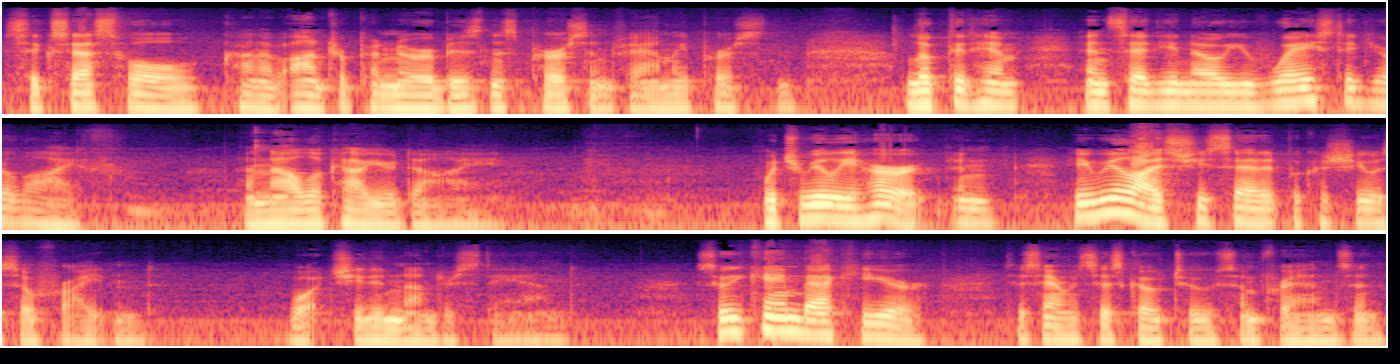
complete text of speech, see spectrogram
successful kind of entrepreneur, business person, family person, looked at him and said, "You know, you've wasted your life, and now look how you're dying," which really hurt. And he realized she said it because she was so frightened, what she didn't understand. So he came back here to San Francisco to some friends and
